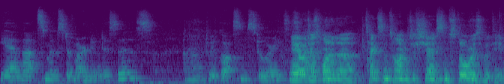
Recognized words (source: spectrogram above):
yeah, that's most of our notices. And we've got some stories. Yeah, I just wanted to take some time to share some stories with you.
